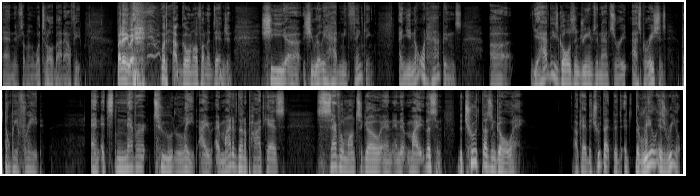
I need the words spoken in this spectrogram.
And if someone, what's it all about, Alfie? But anyway, without going off on a tangent, she uh, she really had me thinking. And you know what happens? Uh, you have these goals and dreams and aspirations, but don't be afraid. And it's never too late. I, I might have done a podcast several months ago, and and it might listen. The truth doesn't go away. Okay, the truth that it's the real is real,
